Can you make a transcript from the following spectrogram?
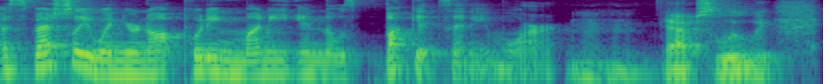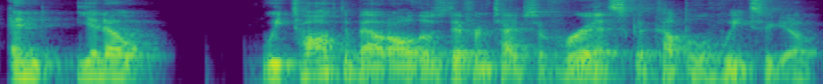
Especially when you're not putting money in those buckets anymore. Mm-hmm. Absolutely. And, you know, we talked about all those different types of risk a couple of weeks ago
